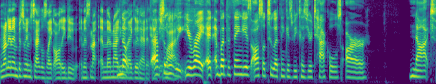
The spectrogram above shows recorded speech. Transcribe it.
running in between the tackles, like all they do, and it's not, and they're not even that good at it. Like, why? Absolutely, you're right. And, and but the thing is also too, I think is because your tackles are not.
